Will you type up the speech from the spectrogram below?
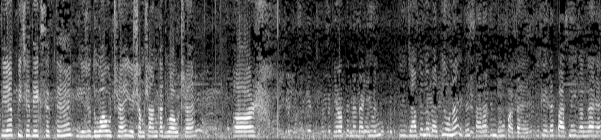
तो ये आप पीछे देख सकते हैं। ये जो धुआँ उठ रहा है, ये शमशान का धुआँ उठ रहा है। और यहाँ पे मैं बैठी हूँ। तो जहाँ पे मैं बैठी हूँ ना, इधर सारा दिन धूप आता है, क्योंकि इधर पास में ही गंगा है।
